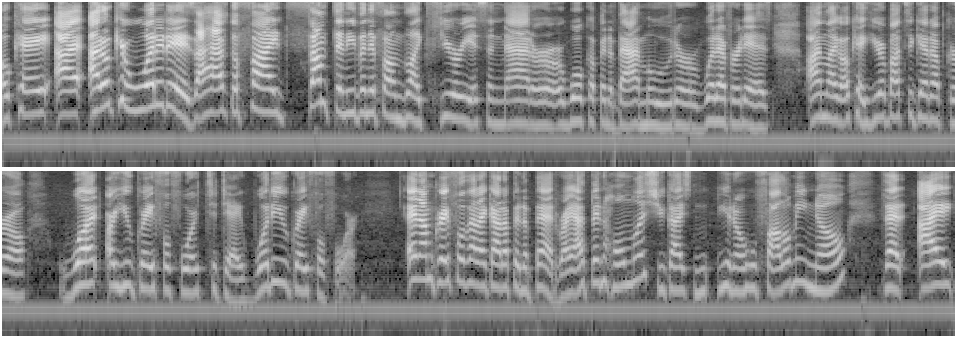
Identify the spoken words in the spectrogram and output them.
Okay, I, I don't care what it is. I have to find something, even if I'm like furious and mad or, or woke up in a bad mood or whatever it is. I'm like, okay, you're about to get up, girl. What are you grateful for today? What are you grateful for? And I'm grateful that I got up in a bed, right? I've been homeless. You guys, you know, who follow me know that I,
